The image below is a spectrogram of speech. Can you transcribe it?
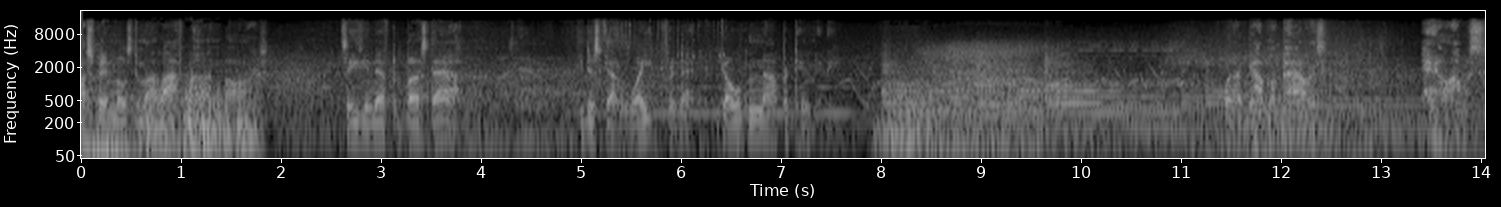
I spend most of my life behind bars. It's easy enough to bust out. You just gotta wait for that golden opportunity. When I got my powers, hell, I was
